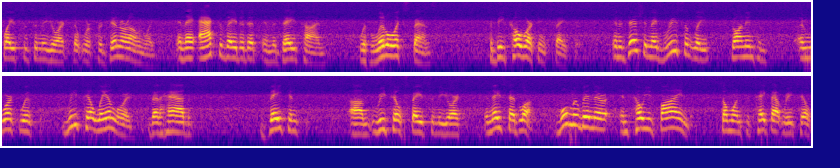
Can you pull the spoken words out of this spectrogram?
places in New York that were for dinner only, and they activated it in the daytime with little expense to be co-working spaces. In addition, they've recently gone into and worked with retail landlords that had vacant um, retail space in New York, and they said, look, we'll move in there until you find someone to take that retail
